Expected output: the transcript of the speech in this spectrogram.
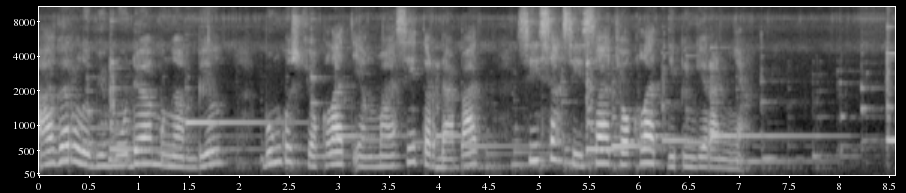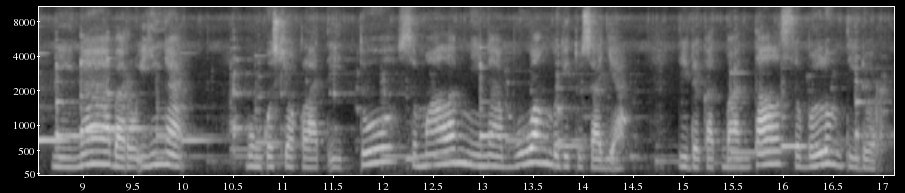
agar lebih mudah mengambil bungkus coklat yang masih terdapat sisa-sisa coklat di pinggirannya. Nina baru ingat, bungkus coklat itu semalam Nina buang begitu saja di dekat bantal sebelum tidur.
